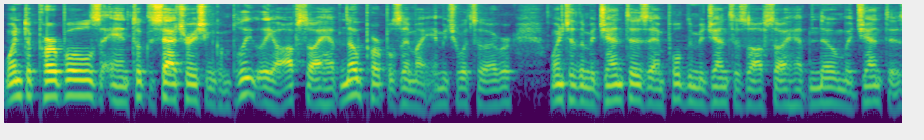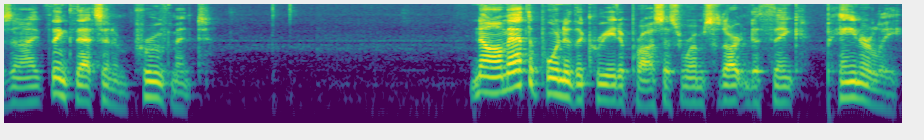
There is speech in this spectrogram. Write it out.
Went to purples and took the saturation completely off, so I have no purples in my image whatsoever. Went to the magentas and pulled the magentas off, so I have no magentas, and I think that's an improvement. Now I'm at the point of the creative process where I'm starting to think painterly.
